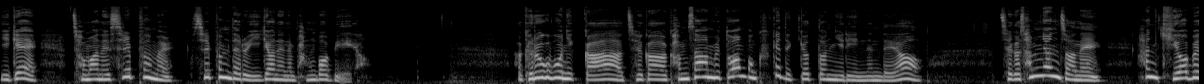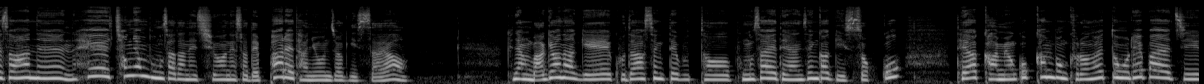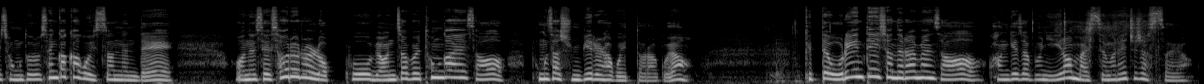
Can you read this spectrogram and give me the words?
이게 저만의 슬픔을 슬픔대로 이겨내는 방법이에요. 아, 그러고 보니까 제가 감사함을 또 한 번 크게 느꼈던 일이 있는데요. 제가 3년 전에 한 기업에서 하는 해외 청년봉사단에 지원해서 네팔에 다녀온 적이 있어요. 그냥 막연하게 고등학생 때부터 봉사에 대한 생각이 있었고, 대학 가면 꼭 한번 그런 활동을 해봐야지 정도로 생각하고 있었는데, 어느새 서류를 넣고 면접을 통과해서 봉사 준비를 하고 있더라고요. 그때 오리엔테이션을 하면서 관계자분이 이런 말씀을 해주셨어요.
